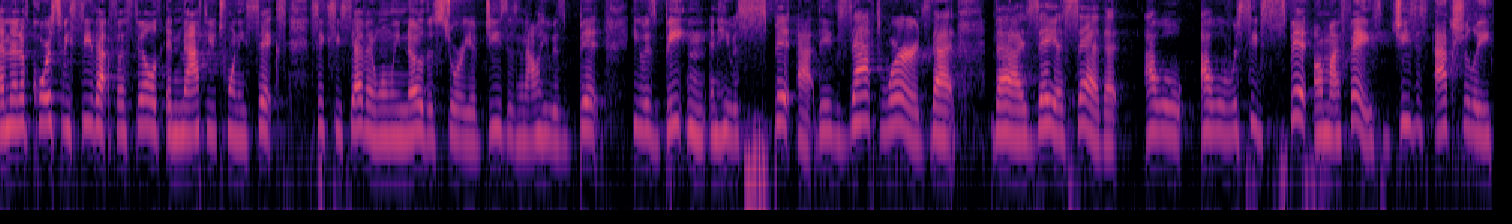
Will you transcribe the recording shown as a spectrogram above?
And then, of course, we see that fulfilled in Matthew 26, 67, when we know the story of Jesus and how he was bit, he was beaten, and he was spit at. The exact words that, that Isaiah said that I will, I will receive spit on my face. Jesus actually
